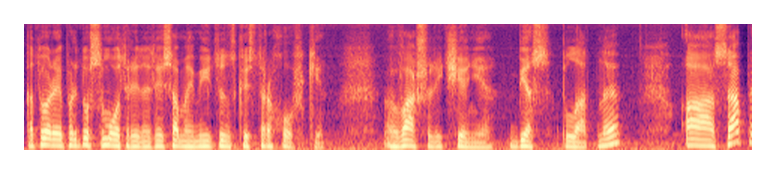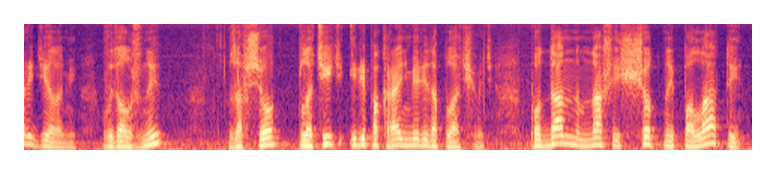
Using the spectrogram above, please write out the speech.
которые предусмотрены этой самой медицинской страховки, ваше лечение бесплатное, а за пределами вы должны за все платить или, по крайней мере, доплачивать. По данным нашей счетной палаты –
